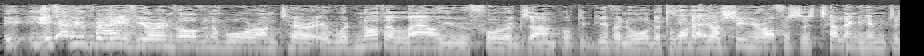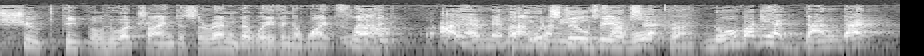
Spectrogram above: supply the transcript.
Is If you believe you're involved in a war on terror, it would not allow you, for example, to give an order to one of your senior officers telling him to shoot people who are trying to surrender waving a white flag. No, I have never That would still be a war crime. Nobody had done that.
